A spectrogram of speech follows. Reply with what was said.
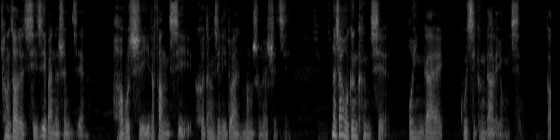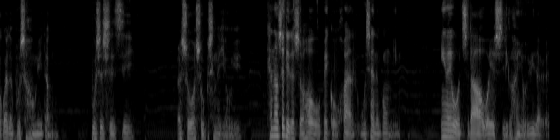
创造的奇迹般的瞬间，毫不迟疑的放弃和当机立断弄出了时机。那家伙更恳切，我应该鼓起更大的勇气。搞怪的不是红绿灯，不是时机，而是我数不清的犹豫。看到这里的时候，我被狗焕无限的共鸣，因为我知道我也是一个很犹豫的人，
